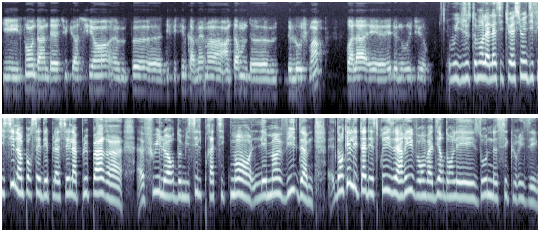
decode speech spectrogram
qui sont dans des situations un peu difficiles quand même en termes de, de logement voilà, et, de nourriture. Oui, justement, la, la situation est difficile hein, pour ces déplacés. La plupart euh, fuient leur domicile pratiquement les mains vides. Dans quel état d'esprit ils arrivent, on va dire, dans les zones sécurisées?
